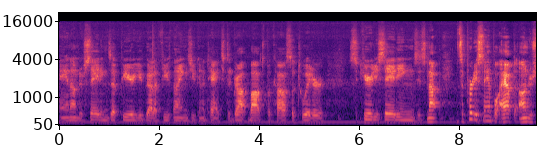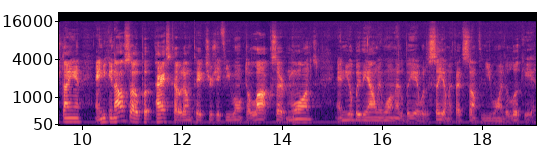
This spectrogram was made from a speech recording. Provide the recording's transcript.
And under settings up here you've got a few things you can attach to Dropbox, Picasa, Twitter security settings. It's not. It's a pretty simple app to understand, and you can also put passcode on pictures if you want to lock certain ones. and you'll be the only one that'll be able to see them if that's something you wanted to look at.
